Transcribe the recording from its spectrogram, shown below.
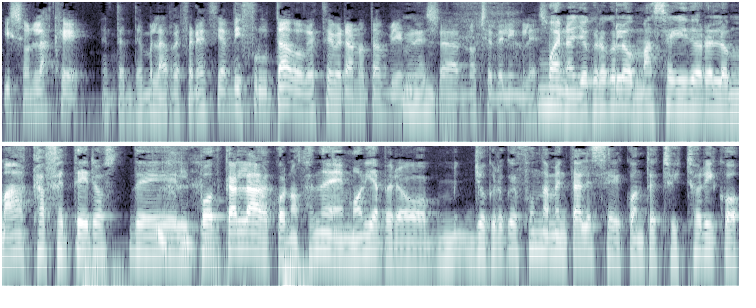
y son las que, entendemos la referencia, han disfrutado de este verano también en esas noches del inglés. Bueno, yo creo que los más seguidores, los más cafeteros del podcast la conocen de memoria, pero yo creo que es fundamental ese contexto histórico.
